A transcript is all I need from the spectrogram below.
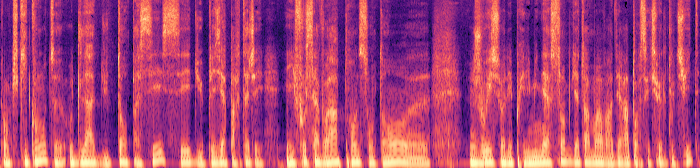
Donc ce qui compte, euh, au-delà du temps passé, c'est du plaisir partagé. Et il faut savoir prendre son temps. euh, jouer sur les préliminaires sans obligatoirement avoir des rapports sexuels tout de suite,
